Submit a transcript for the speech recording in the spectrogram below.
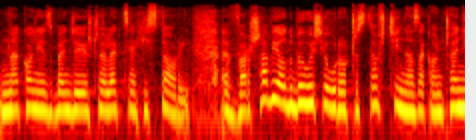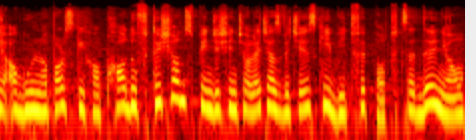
Na koniec będzie jeszcze lekcja historii. W Warszawie odbyły się uroczystości na zakończenie ogólnopolskich obchodów 1050-lecia zwycięskiej bitwy pod Cedynią.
